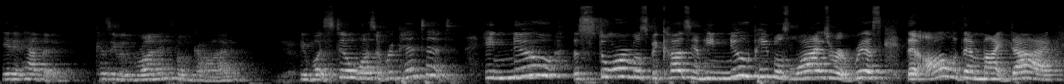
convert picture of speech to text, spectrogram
He didn't have the because he was running from God. He was, still wasn't repentant. He knew the storm was because him. He knew people's lives were at risk, that all of them might die,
